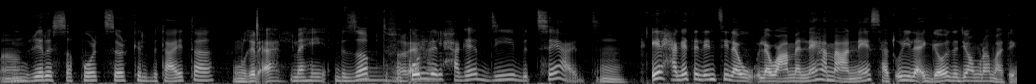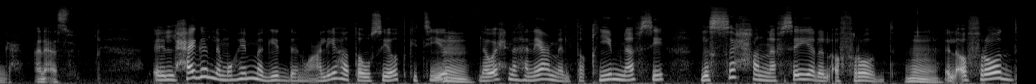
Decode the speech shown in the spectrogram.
آه. من غير ال support circle بتاعتها من غير أهل ما هي بالظبط من فكل حاجة. الحاجات دي بتساعد مم. إيه الحاجات اللي انت لو لو عملناها مع الناس هتقولي لا الجوازة دي عمرها ما هتنجح؟ أنا آسفة. الحاجة اللي مهمة جدا وعليها توصيات كتير مم. لو إحنا هنعمل تقييم نفسي للصحة النفسية للأفراد. مم. الأفراد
